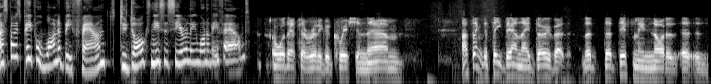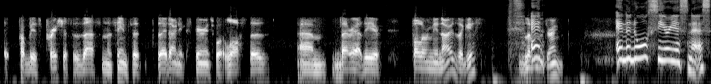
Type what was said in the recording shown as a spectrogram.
I suppose people want to be found. Do dogs necessarily want to be found? Oh, well, that's a really good question. Um, I think that deep down they do, but they're, they're definitely not as, as, probably as precious as us in the sense that they don't experience what lost is. Um, they're out there following their nose, I guess, living And- the dream. And in all seriousness,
